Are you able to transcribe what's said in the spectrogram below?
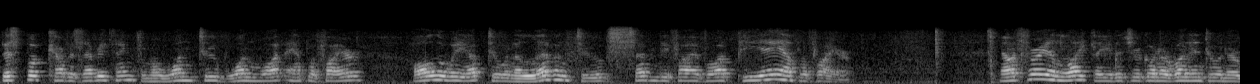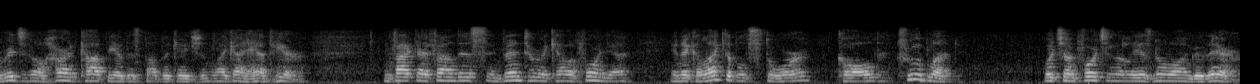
This book covers everything from a one-tube 1-watt amplifier all the way up to an 11-tube 75-watt PA amplifier. Now it's very unlikely that you're going to run into an original hard copy of this publication like I have here. In fact, I found this in Ventura, California in a collectible store called True Blood, which unfortunately is no longer there.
